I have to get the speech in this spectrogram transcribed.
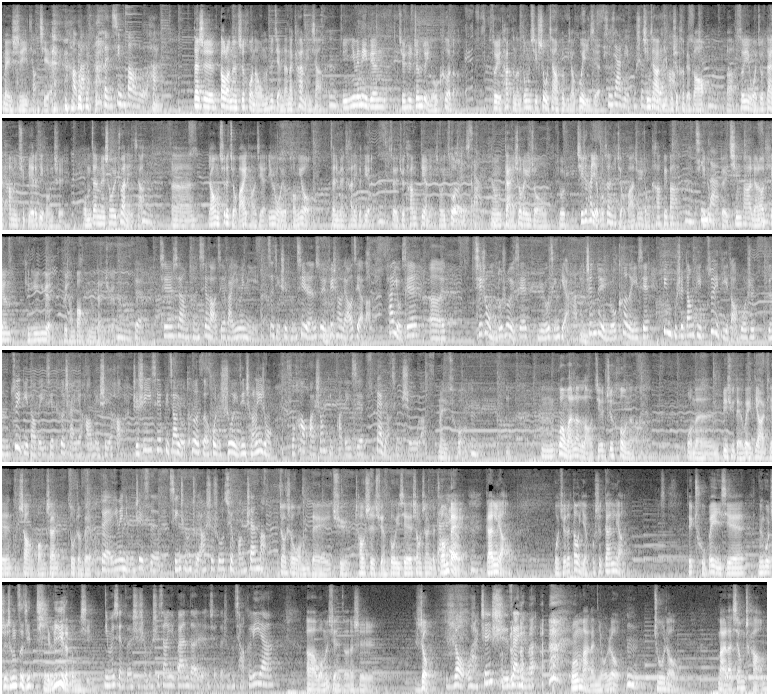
美食一条街，好吧，本性暴露了哈。但是到了那之后呢，我们是简单的看了一下，嗯，因因为那边其实是针对游客的，所以它可能东西售价会比较贵一些，性价比不是性价比不是特别高，嗯，啊，所以我就带他们去别的地方吃。我们在那边稍微转了一下，嗯，然后我们去了酒吧一条街，因为我有朋友在那边开了一个店，嗯，所以就他们店里稍微坐了一下，那种感受了一种，就其实它也不算是酒吧，就是一种咖啡吧，嗯，清吧，对，清吧聊聊天，听听音乐，非常棒那种感觉，嗯，对。其实像屯溪老街吧，因为你自己是屯溪人，所以非常了解了。它有些呃，其实我们都说有些旅游景点哈，它针对游客的一些，并不是当地最地道或者是嗯最地道的一些特产也好，美食也好，只是一些比较有特色，或者是说已经成了一种符号化、商品化的一些代表性的食物了。没错。嗯嗯嗯，逛完了老街之后呢？我们必须得为第二天上黄山做准备了。对，因为你们这次行程主要是说去黄山嘛。这时候我们得去超市选购一些上山的装备，干粮。我觉得倒也不是干粮，得储备一些能够支撑自己体力的东西。你们选择是什么？是像一般的人选择什么巧克力呀？呃，我们选择的是肉。肉哇，真实在你们。我们买了牛肉，嗯，猪肉，买了香肠，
